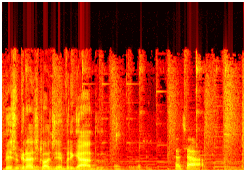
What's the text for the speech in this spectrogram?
Beijo grande, Claudinha. Obrigado. Tchau, tchau.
